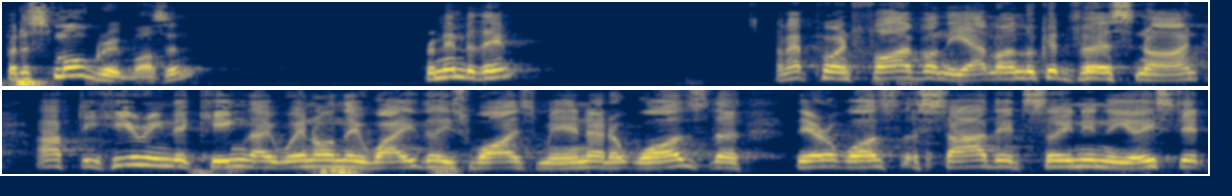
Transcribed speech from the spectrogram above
But a small group wasn't. Remember them? I'm at point five on the outline. Look at verse nine. After hearing the king, they went on their way, these wise men, and it was the, there it was, the star they'd seen in the east. It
